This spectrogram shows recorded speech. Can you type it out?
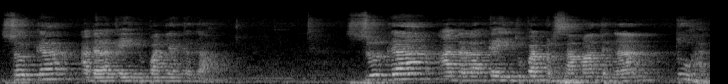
Surga adalah kehidupan yang kekal. Surga adalah kehidupan bersama dengan Tuhan.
